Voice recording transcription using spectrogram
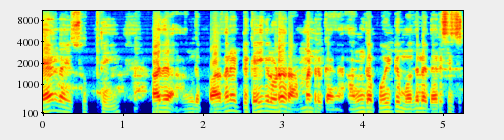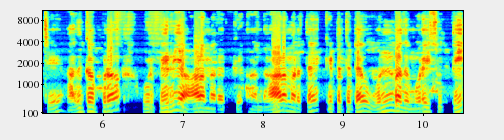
தேங்காயை சுற்றி அது அங்கே பதினெட்டு கைகளோட ஒரு அம்மன் இருக்காங்க. அங்கே போயிட்டு முதல்ல தரிசிச்சுட்டு அதுக்கப்புறம் ஒரு பெரிய ஆலமரம் இருக்குது அந்த ஆலமரத்தை கிட்டத்தட்ட ஒன்பது முறை சுற்றி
